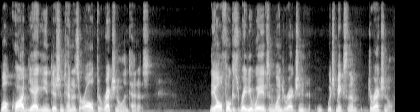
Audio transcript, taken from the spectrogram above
Well, quad, Yagi, and dish antennas are all directional antennas. They all focus radio waves in one direction, which makes them directional.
